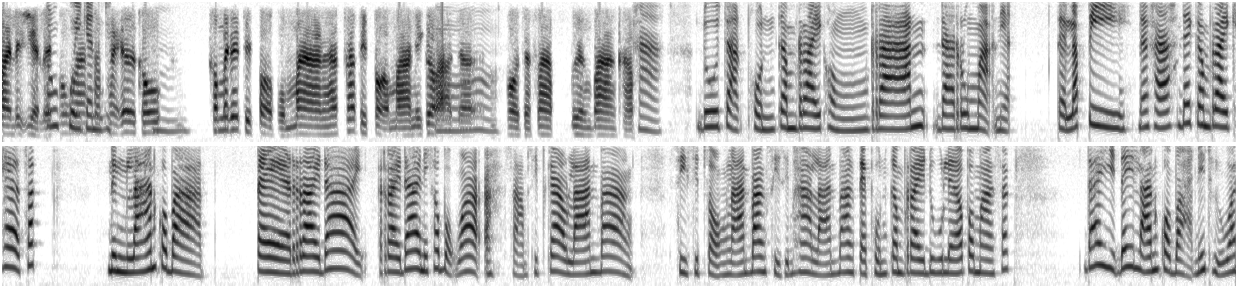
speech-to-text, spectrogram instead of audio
รายละเอียดเลยต้องเพราะคุยว่ากันซัพพลายเออร์เขาอืมเขาไม่ได้ติดต่อผมมานะฮะถ้าติดต่อมานี่ก็อ๋อออาจจะพอจะทราบเบื้องบ้างครับค่ะ ดูจากผลกำไรของร้านดารุมะเนี่ย แต่ละปีนะคะ ได้กำไรแค่สักหนึ่งล้านกว่าบาท แต่รายได้รายได้นี่เขาบอกว่าอะสามสิบเก้าล้านบ้างสี่สิบสองล้านบ้างสี่สิบห้าล้านบ้าง แต่ผลกำไรดูแล้วประมาณสักได้ได้ล้านกว่าบาทนี่ถือว่า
